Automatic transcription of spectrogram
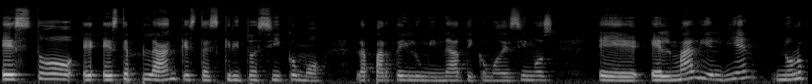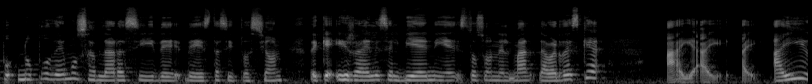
esto, e- este plan que está escrito así como la parte Illuminati, como decimos, eh, el mal y el bien, no, lo, no podemos hablar así de, esta situación, de que Israel es el bien y estos son el mal. La verdad es que hay, hay, hay, hay,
